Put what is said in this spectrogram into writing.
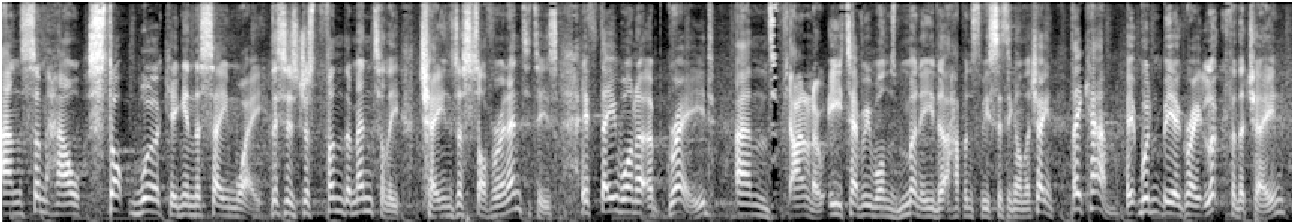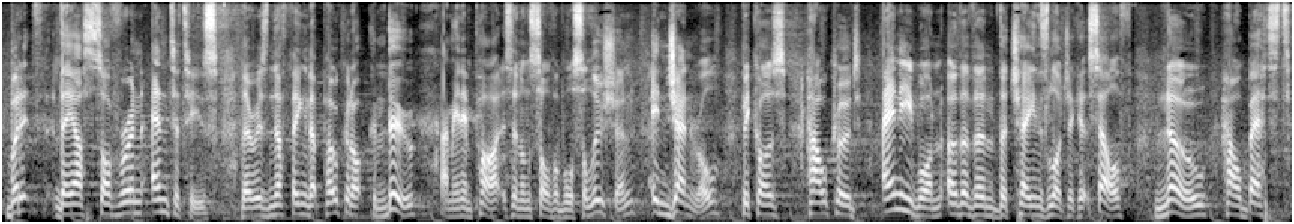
and somehow stop working in the same way. This is just fundamentally chains are sovereign entities. If they want to upgrade and, I don't know, eat everyone's money that happens to be sitting on the chain, they can. It wouldn't be a great look for the chain, but they are sovereign entities. There is nothing that Polkadot can do. I mean, in part, it's an unsolvable solution in general, because how could anyone other than the chain's logic itself know how best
